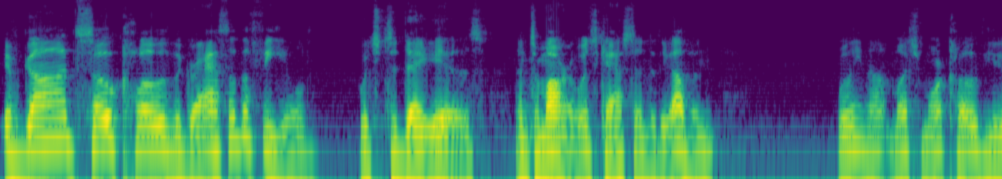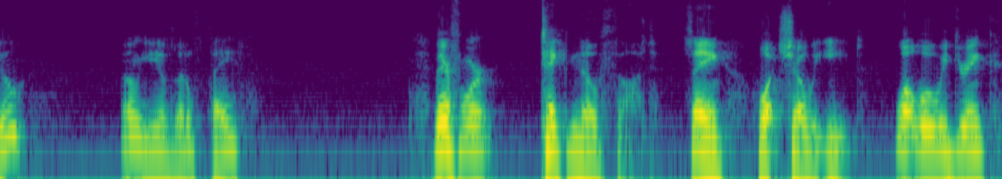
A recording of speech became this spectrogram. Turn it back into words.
if God so clothe the grass of the field, which today is, and tomorrow is cast into the oven, will he not much more clothe you, O ye of little faith? Therefore, take no thought, saying, What shall we eat? What will we drink?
